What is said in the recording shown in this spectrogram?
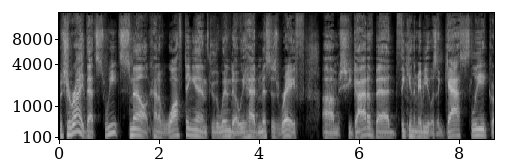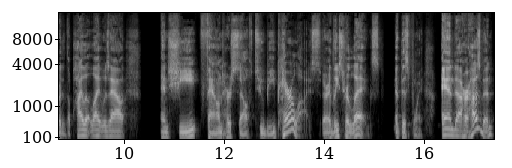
But you're right, that sweet smell kind of wafting in through the window. We had Mrs. Raef. Um, she got out of bed thinking that maybe it was a gas leak or that the pilot light was out. And she found herself to be paralyzed, or at least her legs at this point. And uh, her husband,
